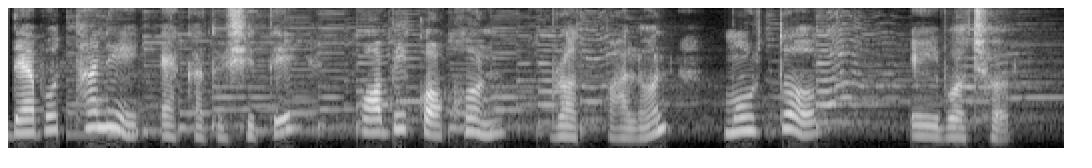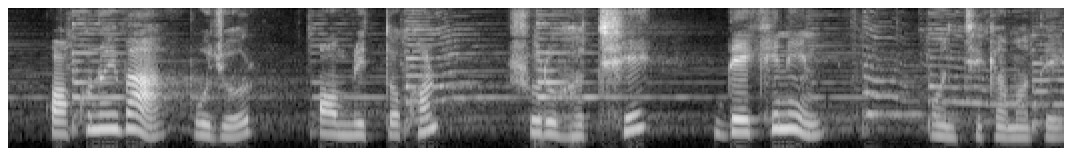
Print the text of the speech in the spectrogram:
দেবোত্থানে একাদশীতে কবে কখন ব্রত পালন, মুহূর্ত, এই বছর? কখনোই বা পুজোর অমৃতক্ষণ শুরু হচ্ছে? দেখে নিন পঞ্চিকা মতে।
